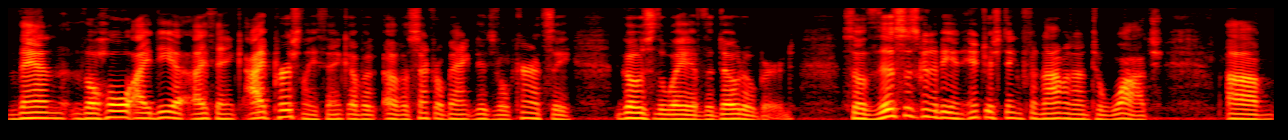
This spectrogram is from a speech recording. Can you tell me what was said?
then the whole idea, I think, I personally think of a, of a central bank digital currency goes the way of the dodo bird. So this is going to be an interesting phenomenon to watch. Um,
